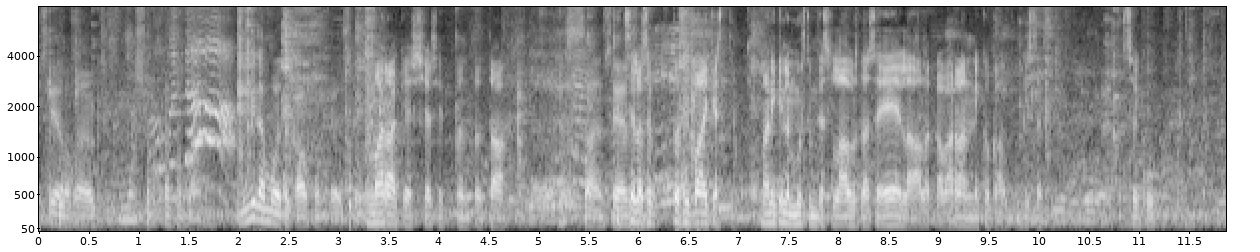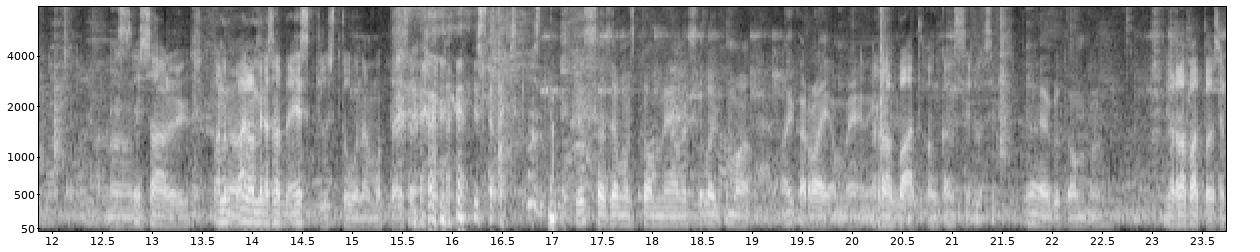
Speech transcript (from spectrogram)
siellä vai onko se muussa Casablanca? No mitä muita kaupunkeja siellä? Marrakesh ja sitten tota, Jossain sit siellä on se tosi vaikeasti, mä en ikinä muista miten se lausutaan, se eellä alkava rannikkokaupunki. Se, se joku Esal... Aina, aina minä sanon, että Eskilstuna, mutta ei se, ei se. Jossain semmoista tommia, missä oli kuma aika rajan meininki. Rabat on kanssa siellä sitten. Ja joku tommonen. Ja Rabat on se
